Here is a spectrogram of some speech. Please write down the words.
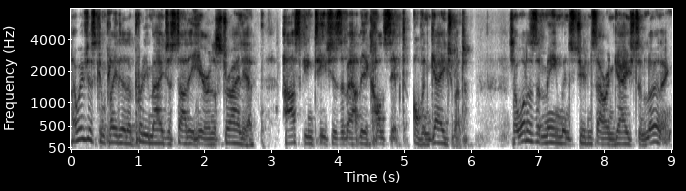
Now, we've just completed a pretty major study here in Australia asking teachers about their concept of engagement. So, what does it mean when students are engaged in learning?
